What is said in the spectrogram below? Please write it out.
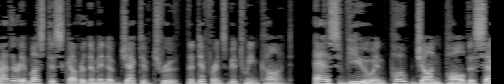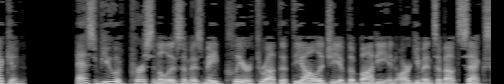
rather it must discover them in objective truth. The difference between Kant's view and Pope John Paul II's view of personalism is made clear throughout the theology of the body in arguments about sex,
